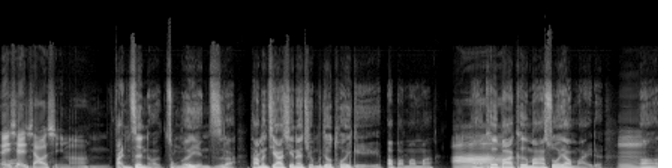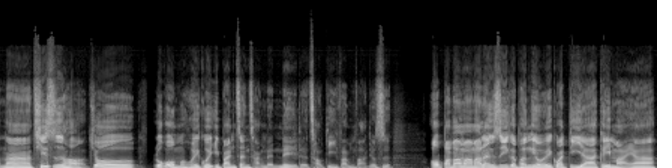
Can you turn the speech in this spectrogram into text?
内线消息吗？嗯，反正哦，总而言之啦，他们家现在全部就推给爸爸妈妈。啊，科爸科妈说要买的，嗯。啊，那其实哈，就如果我们回归一般正常人类的炒地方法，就是哦，爸爸妈妈认识一个朋友有一块地啊，可以买啊。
